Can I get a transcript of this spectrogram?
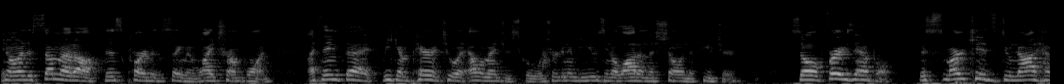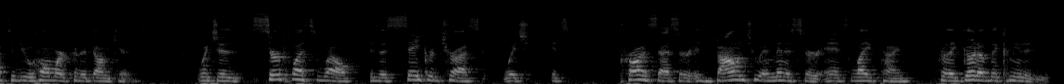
You know, and to sum that up, this part of the segment, why Trump won, I think that we compare it to an elementary school, which we're going to be using a lot on the show in the future. So, for example, the smart kids do not have to do homework for the dumb kids, which is surplus wealth is a sacred trust, which it's predecessor is bound to administer in its lifetime for the good of the community.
